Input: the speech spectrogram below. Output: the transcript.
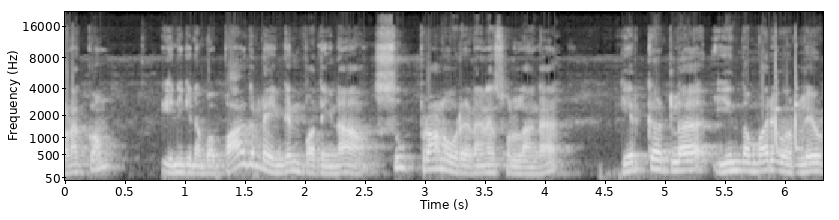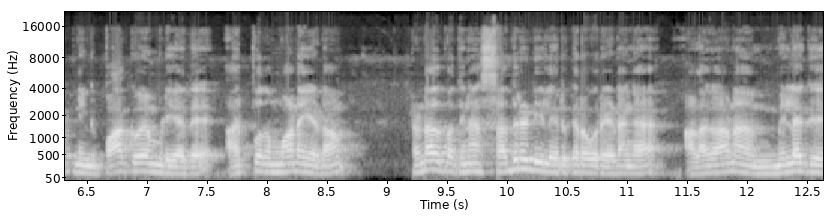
வணக்கம். இன்றைக்கி நம்ம பார்க்குற எங்கேன்னு பார்த்தீங்கன்னா சூப்பரான ஒரு இடம்னே சொல்லாங்க. ஏற்காட்டில் இந்த மாதிரி ஒரு லேஅவுட் நீங்கள் பார்க்கவே முடியாது. அற்புதமான இடம். ரெண்டாவது பார்த்திங்கன்னா சதுரடியில் இருக்கிற ஒரு இடங்க. அழகான மிளகு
